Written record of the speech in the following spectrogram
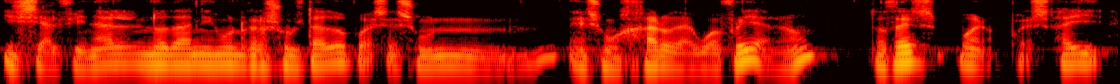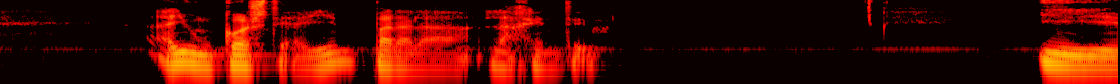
y si al final no da ningún resultado, pues es un, es un jarro de agua fría, ¿no? Entonces, bueno, pues hay, hay un coste ahí para la, la gente. Y,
